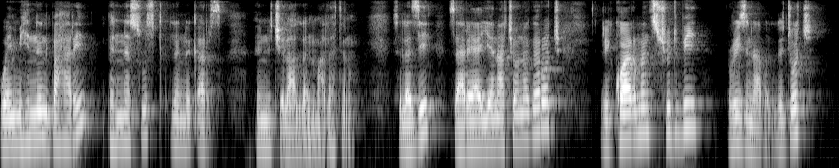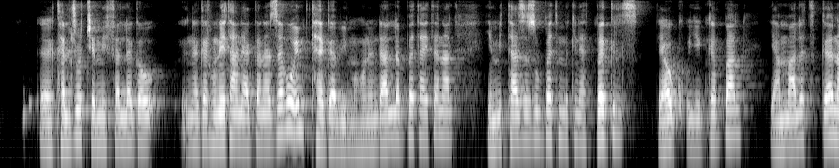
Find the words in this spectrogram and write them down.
ወይም ይህንን ባህሪ በእነሱ ውስጥ ልንቀርጽ እንችላለን ማለት ነው። ስለዚህ ዛሬ ያየናቸው ነገሮች requirements should be reasonable ልጆች ከልጆች የሚፈለገው ነገር ሁኔታን ያገናዘበ ወይም ተገቢ መሆን እንዳለበት አይተናል። የሚታዘዙበት ምክንያት በግልጽ ሊያውቁ ይገባል። ያም ማለት ገና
